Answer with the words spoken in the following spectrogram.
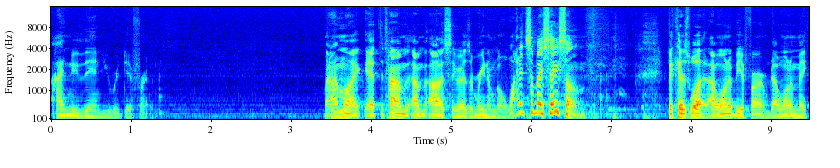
I knew then you were different. I'm like, at the time, I'm honestly, as I'm reading, I'm going, why didn't somebody say something? because what? I want to be affirmed. I want to make,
